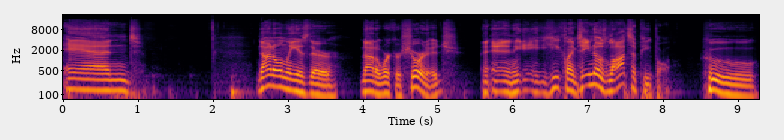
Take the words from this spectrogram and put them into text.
And not only is there not a worker shortage, and he, he claims he knows lots of people who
